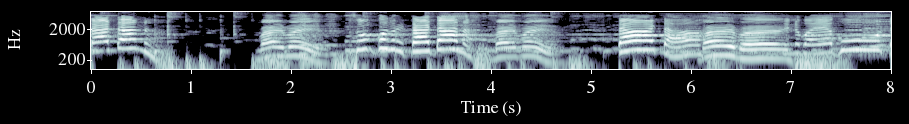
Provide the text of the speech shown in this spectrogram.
ಟಾಟಾನ್. ಬಾಯ್ ಬಾಯ್. ಸುಮ್ಕುದ್ರಿ ಟಾಟಾನ. ಬಾಯ್ ಬಾಯ್. ಟಾಟಾ. ಬಾಯ್ ಬಾಯ್. ನಿನ್ನ ಬಾಯಾಗೂಟ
